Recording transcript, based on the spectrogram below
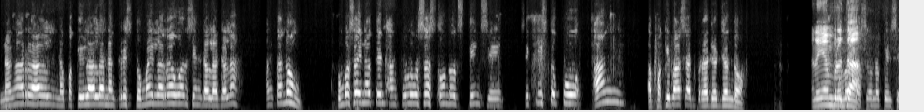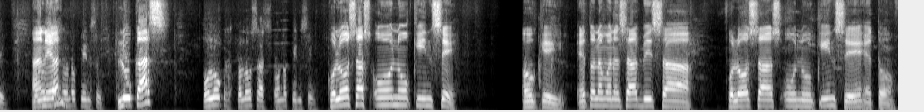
nangaral, napakilala ng Kristo, may larawan siyang dala-dala. Ang tanong, kung basahin natin ang Colossus 1.15, si Kristo po ang, ang pakibasa, Brother Jando. Ano yan, bruta? Colossus 1.15. Ano yan? Colossus 1.15. Lucas? Colo- Colossus 1.15. Colosas 1.15. Okay. Ito naman ang sabi sa Colosas 1.15. Ito.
